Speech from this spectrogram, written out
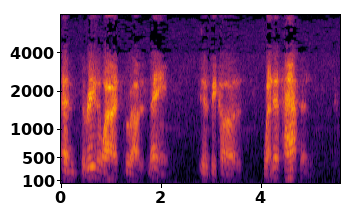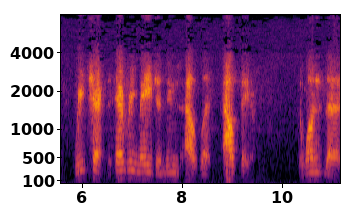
And the reason why I threw out his name is because when this happened, we checked every major news outlet out there. The ones that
